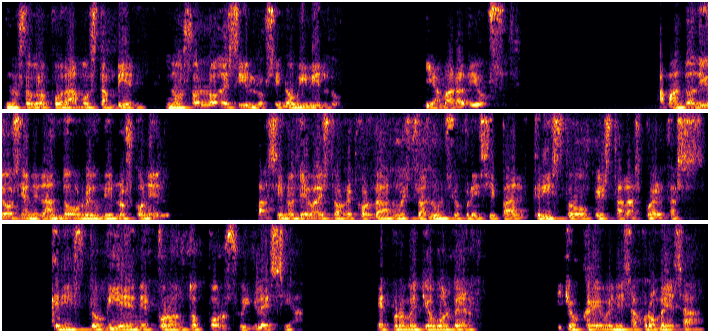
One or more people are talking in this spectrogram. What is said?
Nosotros podamos también no solo decirlo, sino vivirlo y amar a Dios. Amando a Dios y anhelando reunirnos con Él, así nos lleva esto a recordar nuestro anuncio principal. Cristo está a las puertas. Cristo viene pronto por su iglesia. Él prometió volver. Y yo creo en esa promesa,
